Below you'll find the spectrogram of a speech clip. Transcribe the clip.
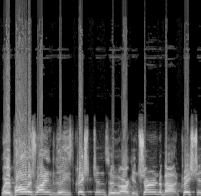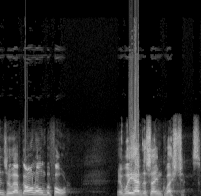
where Paul is writing to these Christians who are concerned about Christians who have gone on before. And we have the same questions.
